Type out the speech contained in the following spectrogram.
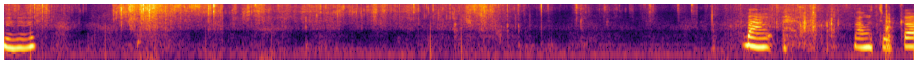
อือหือบาง บาง จุดก็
